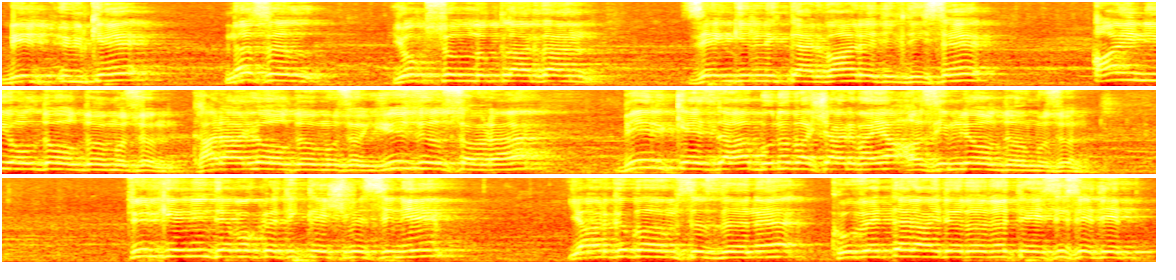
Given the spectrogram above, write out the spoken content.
bir ülke nasıl yoksulluklardan zenginlikler var edildiyse aynı yolda olduğumuzun, kararlı olduğumuzun 100 yıl sonra bir kez daha bunu başarmaya azimli olduğumuzun Türkiye'nin demokratikleşmesini, yargı bağımsızlığını, kuvvetler ayrılığını tesis edip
